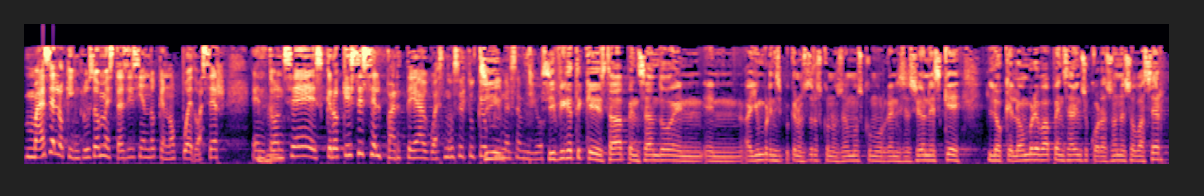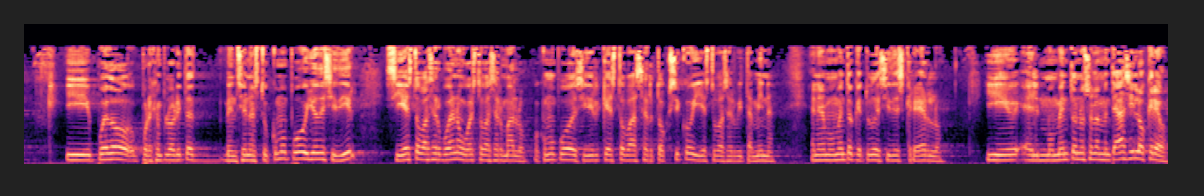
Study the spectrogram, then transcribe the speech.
más de lo que incluso me estás diciendo que no puedo hacer. Entonces, creo que ese es el parteaguas. No sé tú qué Sí, opinas, amigo. Sí, fíjate que estaba pensando en, en, hay un principio que nosotros conocemos como organización, es que lo que el hombre va a pensar en su corazón, eso va a ser. Y puedo, por ejemplo, ahorita mencionas tú, ¿cómo puedo yo decidir si esto va a ser bueno o esto va a ser malo? ¿O cómo puedo decidir que esto va a ser tóxico y esto va a ser vitamina? En el momento que tú decides creerlo. Y el momento no solamente, ah, sí lo creo,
